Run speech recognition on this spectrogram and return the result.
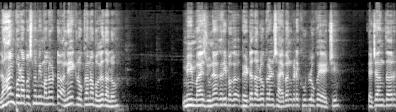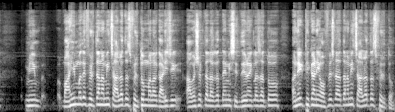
लहानपणापासून मी मला वाटतं अनेक लोकांना बघत आलो. मी माझ्या जुन्या घरी बघ भेटत आलो कारण साहेबांकडे खूप लोक यायची. त्याच्यानंतर मी माहीममध्ये फिरताना मी चालतच फिरतो. मला गाडीची आवश्यकता लागत नाही. मी सिद्धिविनायकला जातो. अनेक ठिकाणी ऑफिसला जाताना मी चालतच फिरतो.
